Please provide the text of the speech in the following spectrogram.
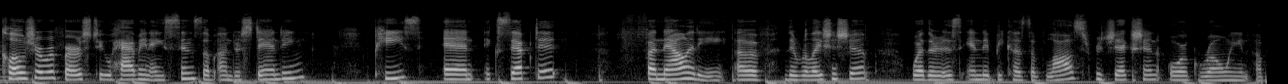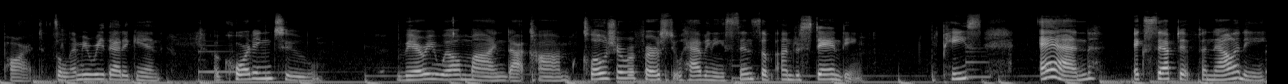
Closure refers to having a sense of understanding, peace, and accepted finality of the relationship, whether it's ended because of loss, rejection, or growing apart. So let me read that again. According to verywellmind.com, closure refers to having a sense of understanding, peace, and accepted finality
